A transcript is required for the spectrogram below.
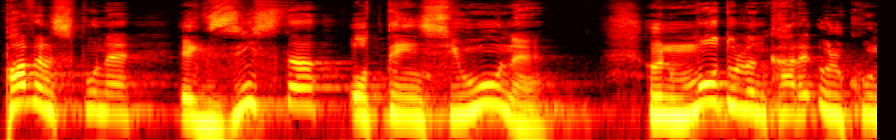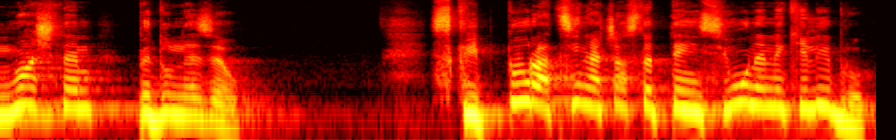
Pavel spune, există o tensiune în modul în care îl cunoaștem pe Dumnezeu. Scriptura ține această tensiune în echilibru.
